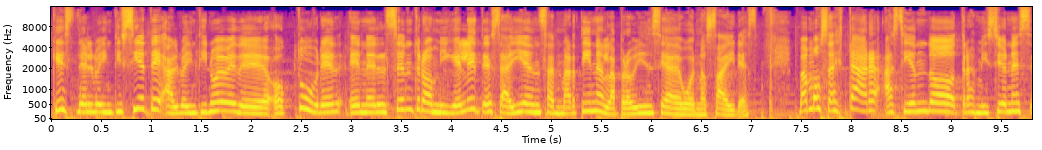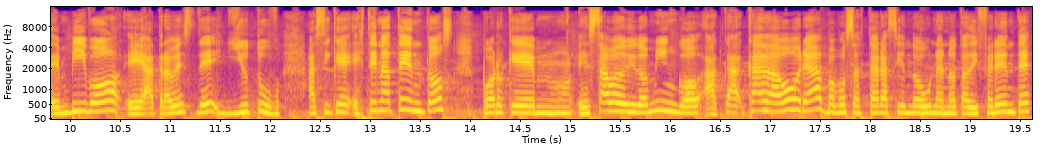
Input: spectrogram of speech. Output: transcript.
que es del 27 al 29 de octubre en el centro Migueletes, ahí en San Martín, en la provincia de Buenos Aires. Vamos a estar haciendo transmisiones en vivo eh, a través de YouTube, así que estén atentos porque mm, sábado y domingo, a cada hora, vamos a estar haciendo una nota diferente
